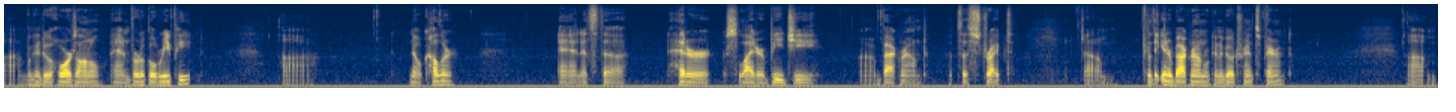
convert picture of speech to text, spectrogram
Uh, we're going to do a horizontal and vertical repeat. Uh, no color, and it's the header slider BG uh, background. It's a striped. Um, for the inner background, we're going to go transparent. Um,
